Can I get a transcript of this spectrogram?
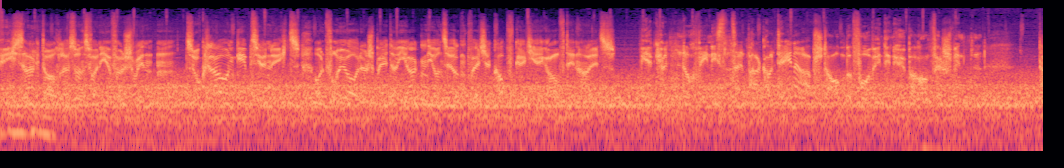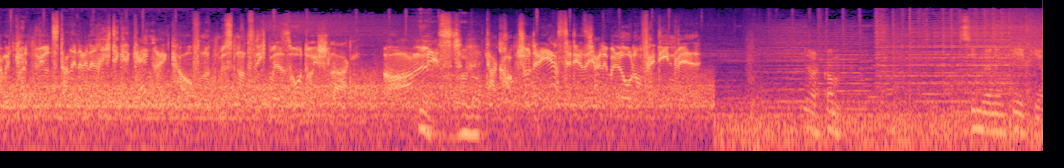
Ich sag doch, lass uns von hier verschwinden. Zu klauen gibt's hier nichts. Und früher oder später jagen die uns irgendwelche Kopfgeldjäger auf den Hals. Wir könnten doch wenigstens ein paar Container abstauben, bevor wir in den Hyperraum verschwinden. Damit könnten wir uns dann in eine richtige Gang einkaufen und müssten uns nicht mehr so durchschlagen. Oh Mist! hallo. Da kommt schon der Erste, der sich eine Belohnung verdienen will. Ja, komm. Ziehen wir in den Krieg hier.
